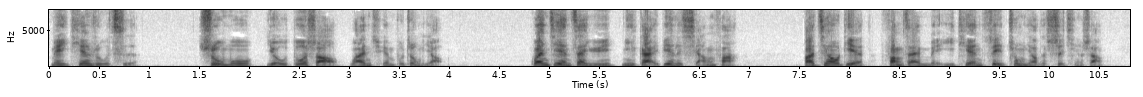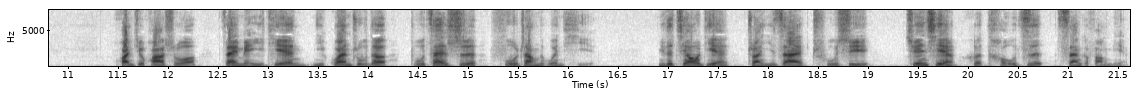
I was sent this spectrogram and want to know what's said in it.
每天如此，数目有多少完全不重要，关键在于你改变了想法，把焦点放在每一天最重要的事情上。换句话说，在每一天你关注的不再是付账的问题，你的焦点转移在储蓄。捐献和投资三个方面，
